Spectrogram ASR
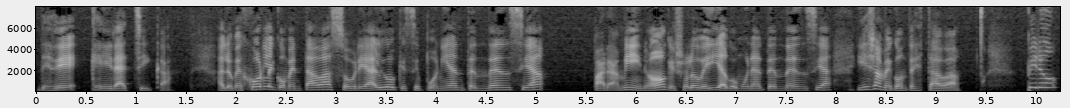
desde que era chica. A lo mejor le comentaba sobre algo que se ponía en tendencia para mí, ¿no? Que yo lo veía como una tendencia y ella me contestaba, pero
